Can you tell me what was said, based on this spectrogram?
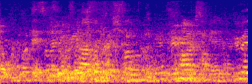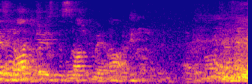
Okay, so let me re-ask the question. Who who has not used the software R? I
